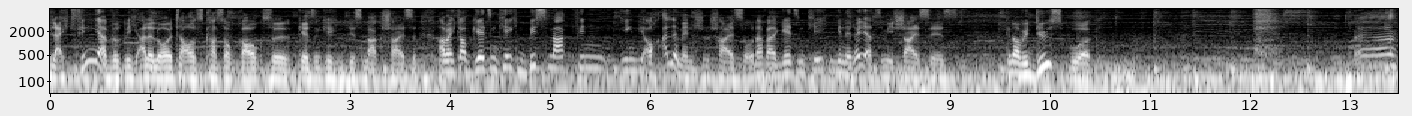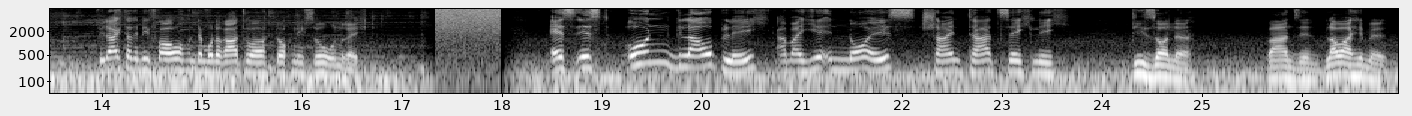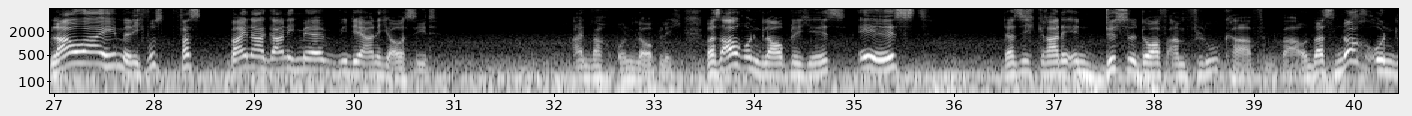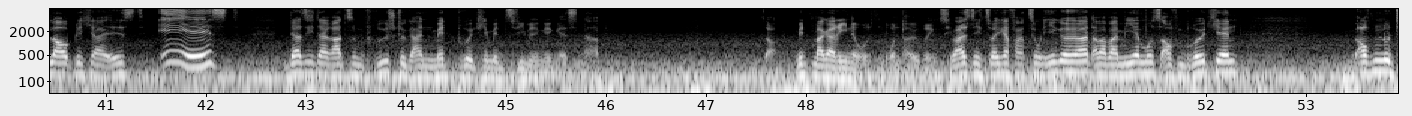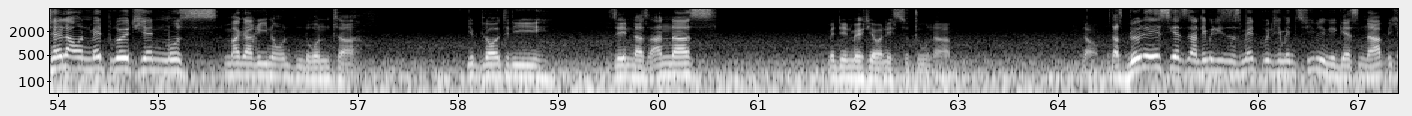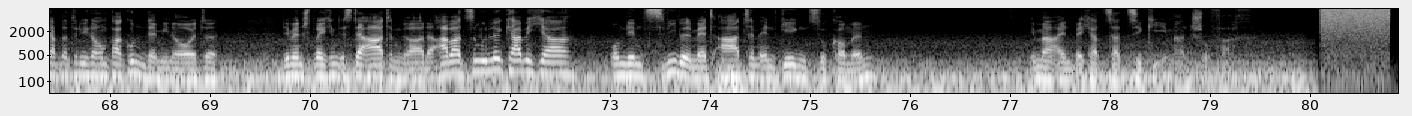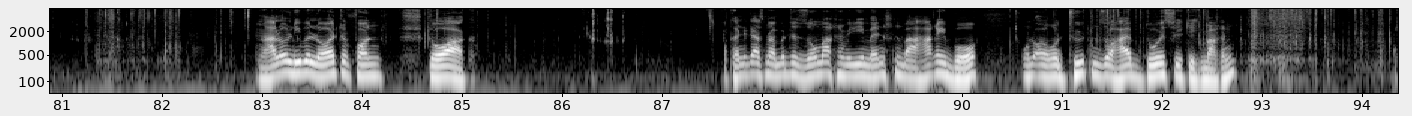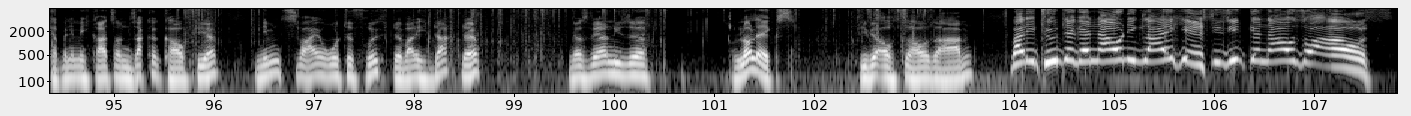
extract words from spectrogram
Vielleicht finden ja wirklich alle Leute aus Kassel-Rauxel Gelsenkirchen-Bismarck scheiße. Aber ich glaube, Gelsenkirchen-Bismarck finden irgendwie auch alle Menschen scheiße, oder? Weil Gelsenkirchen generell ja ziemlich scheiße ist. Genau wie Duisburg. Naja, vielleicht hatte die Frau und der Moderator doch nicht so unrecht. Es ist unglaublich, aber hier in Neuss scheint tatsächlich die Sonne. Wahnsinn. Blauer Himmel. Blauer Himmel. Ich wusste fast beinahe gar nicht mehr, wie der eigentlich aussieht. Einfach unglaublich. Was auch unglaublich ist, ist, dass ich gerade in Düsseldorf am Flughafen war. Und was noch unglaublicher ist, ist, dass ich da gerade zum Frühstück ein Mettbrötchen mit Zwiebeln gegessen habe. So, mit Margarine unten drunter übrigens. Ich weiß nicht, zu welcher Fraktion ihr gehört, aber bei mir muss auf dem Brötchen, auf dem Nutella und Mettbrötchen muss Margarine unten drunter. Gibt Leute, die sehen das anders. Mit denen möchte ich aber nichts zu tun haben. So. Das Blöde ist jetzt, nachdem ich dieses Mettbrötchen mit Zwiebeln gegessen habe, ich habe natürlich noch ein paar Kundentermine heute. Dementsprechend ist der Atem gerade. Aber zum Glück habe ich ja, um dem Zwiebelmettatem entgegenzukommen, immer ein Becher Tzatziki im Handschuhfach. Hallo liebe Leute von Stork. Könnt ihr das mal bitte so machen wie die Menschen bei Haribo und eure Tüten so halb durchsichtig machen? Ich habe mir nämlich gerade so einen Sack gekauft hier. Nimm zwei rote Früchte, weil ich dachte, das wären diese Lollex, die wir auch zu Hause haben. Weil die Tüte genau die gleiche ist. Die sieht genauso aus.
